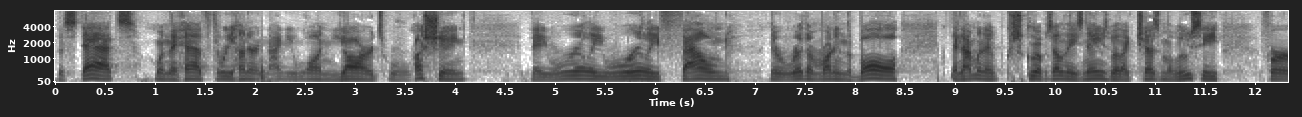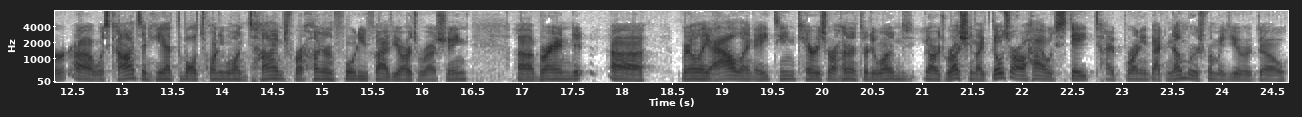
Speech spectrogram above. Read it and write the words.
the stats, when they have 391 yards rushing, they really, really found their rhythm running the ball. And I'm going to screw up some of these names, but like Chez Mellusi for uh, Wisconsin, he had the ball 21 times for 145 yards rushing. Uh, uh, Brentley Allen, 18 carries for 131 yards rushing. Like those are Ohio State type running back numbers from a year ago,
